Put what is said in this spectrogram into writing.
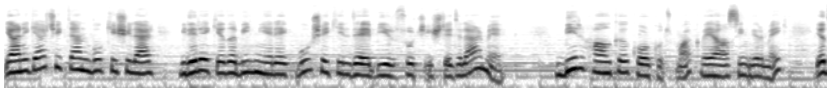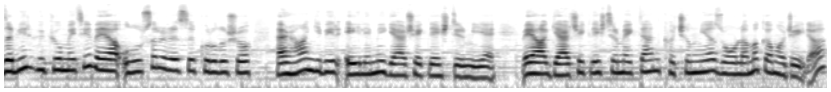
Yani gerçekten bu kişiler bilerek ya da bilmeyerek bu şekilde bir suç işlediler mi? bir halkı korkutmak veya sindirmek ya da bir hükümeti veya uluslararası kuruluşu herhangi bir eylemi gerçekleştirmeye veya gerçekleştirmekten kaçınmaya zorlamak amacıyla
